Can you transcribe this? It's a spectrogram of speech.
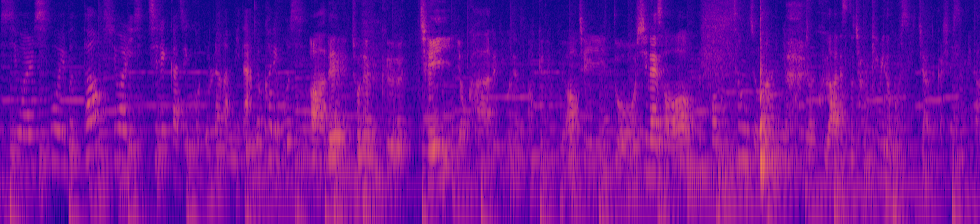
10월 15일부터 10월 27일까지 곧 올라갑니다 역할이 무엇인가요? 아, 네. 저는 그 제이 역할을 이번에도 맡게 됐고요. 제이 또 씬에서 엄청 좋아하는 역할로 그 안에서도 작은 케미도 볼 수 있지 않을까 싶습니다.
